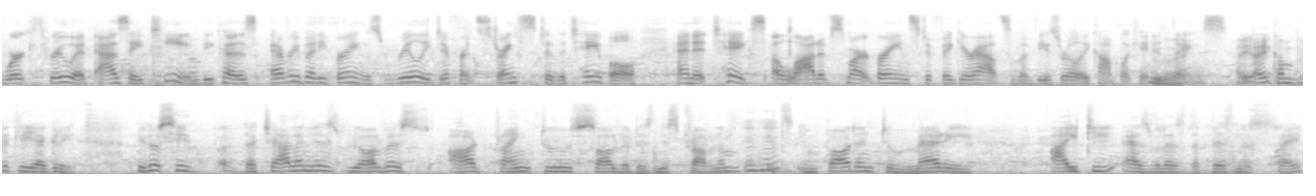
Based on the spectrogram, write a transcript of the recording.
work through it as a team because everybody brings really different strengths to the table and it takes a lot of smart brains to figure out some of these really complicated Right. things. I, I completely agree. Because see, uh, the challenge is we always are trying to solve a business problem. It's important to marry IT as well as the business, right?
